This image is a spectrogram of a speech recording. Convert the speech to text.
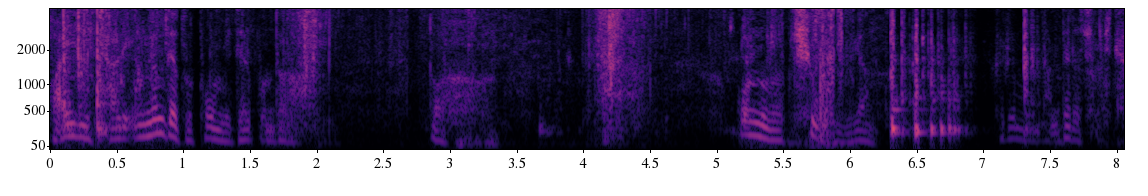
과일이 잘 익는데도 도움이 될 뿐더러 또 꽃눈을 키우기 위한 그림을 만들어줍니다.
